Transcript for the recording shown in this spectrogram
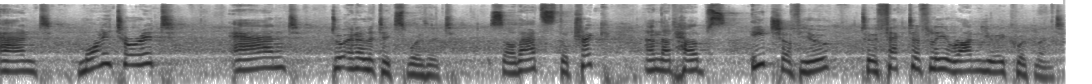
and monitor it and do analytics with it. So that's the trick, and that helps each of you to effectively run your equipment.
